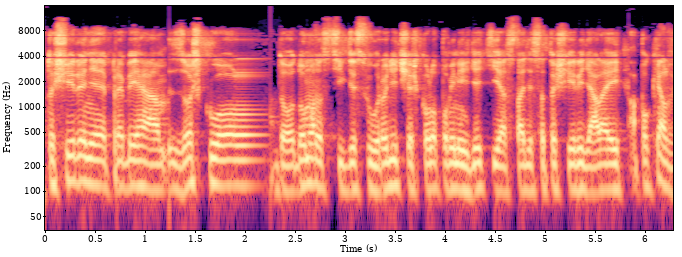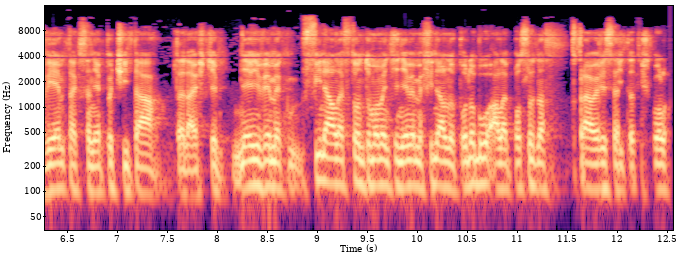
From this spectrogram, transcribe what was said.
to šírenie prebieha zo škôl do domácností, kde sú rodičia školopovinných detí a stade sa to šíri ďalej. A pokiaľ viem, tak sa nepočíta, teda ešte nevieme finálne, v tomto momente nevieme finálnu podobu, ale posledná správa, že sa týka škôl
